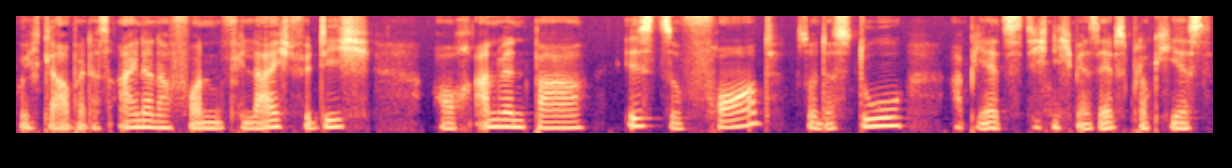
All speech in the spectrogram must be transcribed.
wo ich glaube, dass einer davon vielleicht für dich auch anwendbar ist sofort, so dass du ab jetzt dich nicht mehr selbst blockierst,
